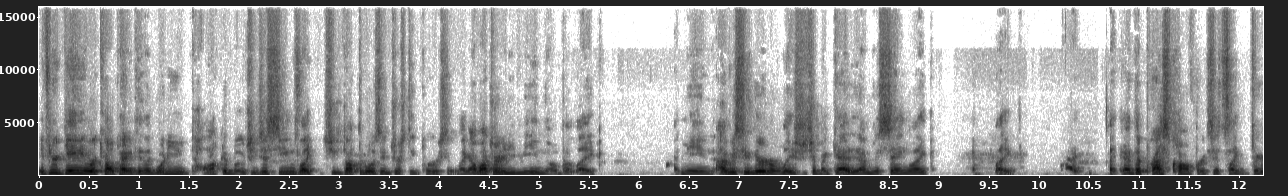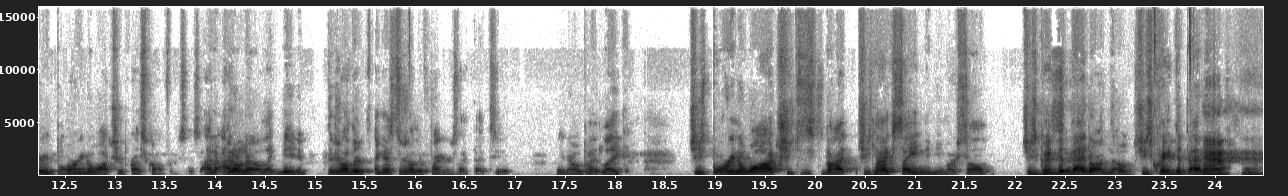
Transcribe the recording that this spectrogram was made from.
if you're dating Raquel Pennington, like, what do you talk about? She just seems like she's not the most interesting person. Like, I'm not trying to be mean though, but like, I mean, obviously they're in a relationship. I get it. I'm just saying, like, like, like at the press conference, it's like very boring to watch your press conferences. I, I don't know. Like, maybe, there's other. I guess there's other fighters like that too, you know. But like, she's boring to watch. She's just not. She's not exciting to me, Marcel. She's good to bet on though. She's great to bet yeah, on. Yeah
